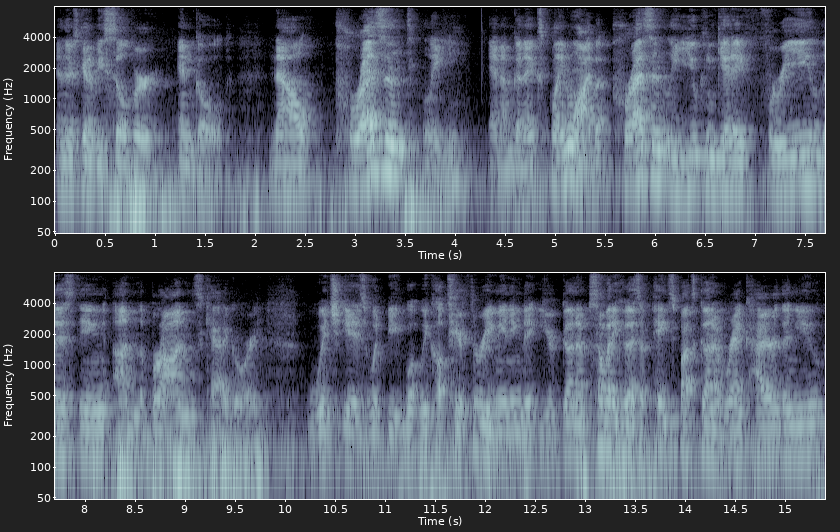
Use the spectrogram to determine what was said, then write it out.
and there's going to be silver and gold. Now presently and I'm going to explain why, but presently you can get a free listing on the bronze category, which is would be what we call tier three, meaning that you're gonna somebody who has a paid spot's gonna rank higher than you.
